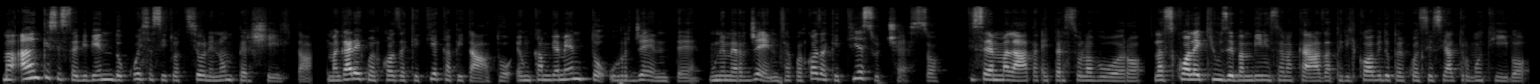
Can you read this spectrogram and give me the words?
Ma anche se stai vivendo questa situazione non per scelta, magari è qualcosa che ti è capitato, è un cambiamento urgente, un'emergenza, qualcosa che ti è successo, ti sei ammalata, hai perso lavoro, la scuola è chiusa i bambini sono a casa per il Covid o per qualsiasi altro motivo,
